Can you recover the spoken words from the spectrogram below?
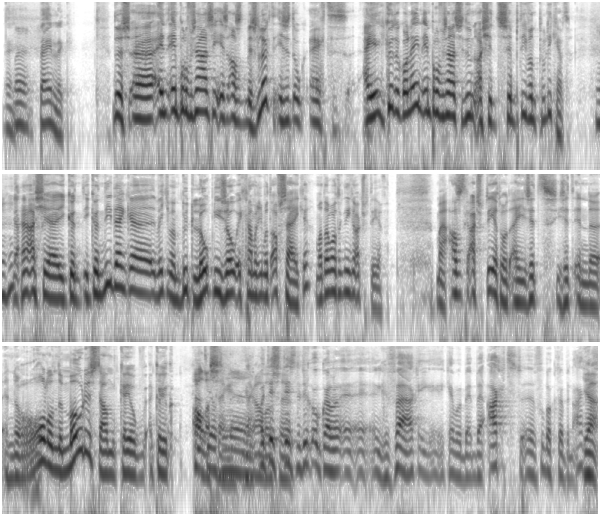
nee. Nee. pijnlijk. Dus eh, in, improvisatie is, als het mislukt, is het ook echt... En je kunt ook alleen improvisatie doen als je het sympathie van het publiek hebt. Mhm. Ja. Als je, je, kunt, je kunt niet denken, weet je, mijn buurt loopt niet zo, ik ga maar iemand afzeiken. Want dan wordt het niet geaccepteerd. Maar als het geaccepteerd wordt en je zit, je zit in, de, in de rollende modus, dan kun je ook, kun je ook alles een, zeggen. eh, Ja, Ja, maar alles, het is, het eh, is natuurlijk ook wel een, een, gevaar. Ik, ik heb het bij, bij acht, eh, voetbalclub in acht, Ja.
